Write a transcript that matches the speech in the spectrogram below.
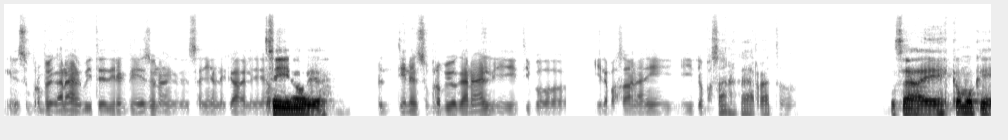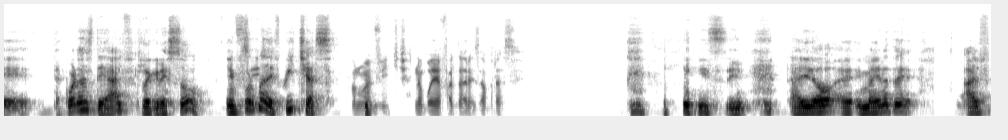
en su propio canal, ¿viste? DirecTV es una señal de cable. Sí, obvio. Tienen su propio canal y tipo, y lo pasaban ahí, y lo pasaban a cada rato. O sea, es como que, ¿te acuerdas de Alf? Regresó en forma de fichas. En forma de fichas, no podía faltar esa frase. sí, hay dos, eh, imagínate, Alf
